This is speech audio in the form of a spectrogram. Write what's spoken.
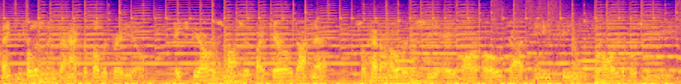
Thank you for listening to Hacker Public Radio. HPR is sponsored by Caro.net, so head on over to caro.net for all your hosting needs.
